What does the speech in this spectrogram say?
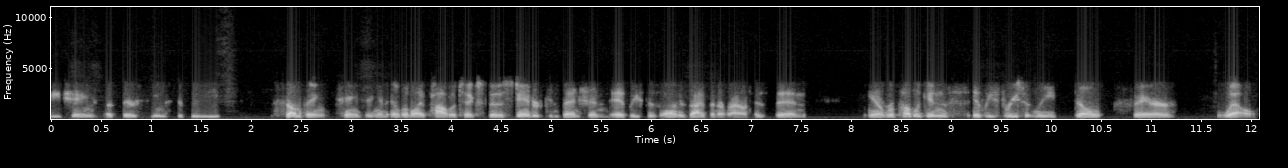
sea change, but there seems to be something changing in Illinois politics. The standard convention, at least as long as I've been around, has been, you know, Republicans, at least recently, don't fare well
